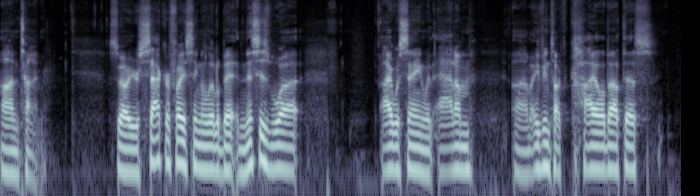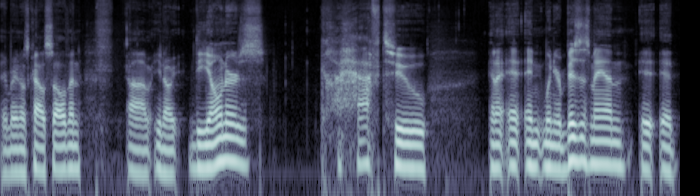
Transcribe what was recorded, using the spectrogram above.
on time. So you're sacrificing a little bit, and this is what I was saying with Adam. Um, I even talked to Kyle about this. Everybody knows Kyle Sullivan. Um, you know, the owners have to, and, and, and when you're a businessman, it, it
